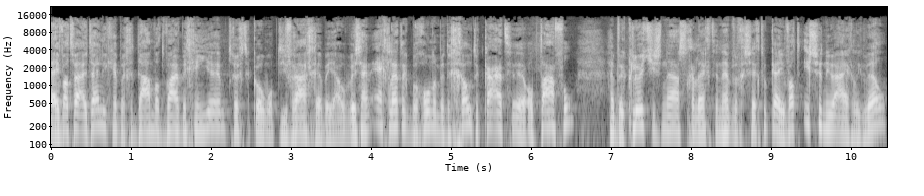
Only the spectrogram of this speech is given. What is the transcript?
Nee, wat we uiteindelijk hebben gedaan, want waar begin je? Om terug te komen op die vraag eh, bij jou. We zijn echt letterlijk begonnen met een grote kaart eh, op tafel. Hebben we kleurtjes naast gelegd en hebben we gezegd... oké, wat is er nu eigenlijk wel?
